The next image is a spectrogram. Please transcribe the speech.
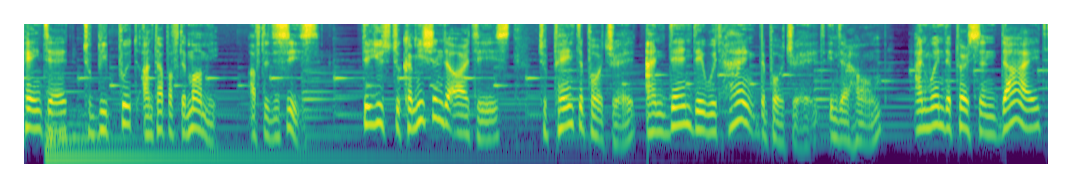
painted to be put on top of the mummy of the deceased. They used to commission the artist to paint the portrait, and then they would hang the portrait in their home. And when the person died,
